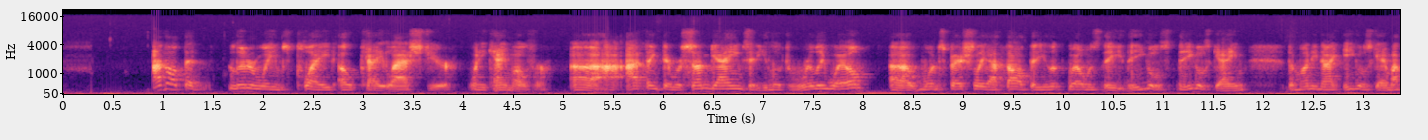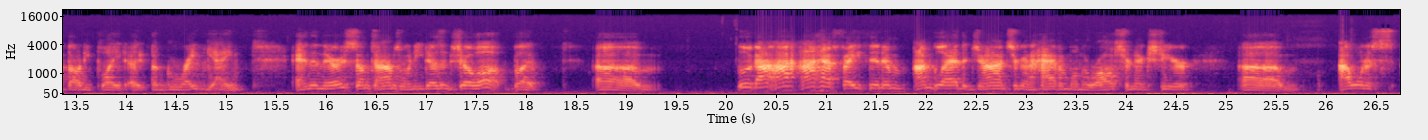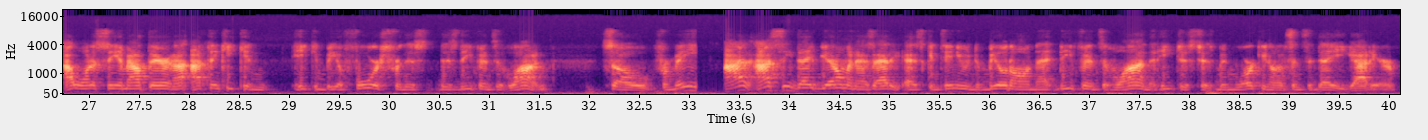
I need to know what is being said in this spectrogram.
I thought that Leonard Williams played okay last year when he came over. Uh, I, I, think there were some games that he looked really well. Uh, one especially I thought that he looked well was the, the Eagles the Eagles game, the Monday night Eagles game. I thought he played a, a great game. And then there is sometimes when he doesn't show up. But um, look, I, I, have faith in him. I'm glad the Giants are going to have him on the roster next year. Um, I want to I want to see him out there, and I, I, think he can he can be a force for this this defensive line. So for me, I, I see Dave Gettleman as as continuing to build on that defensive line that he just has been working on since the day he got here.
